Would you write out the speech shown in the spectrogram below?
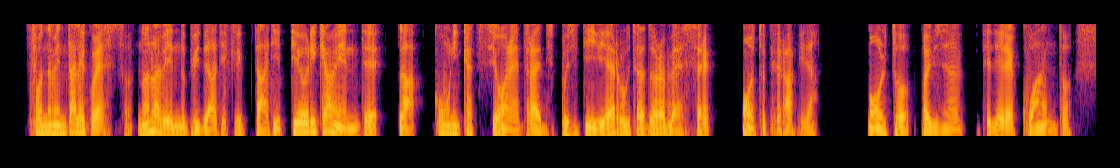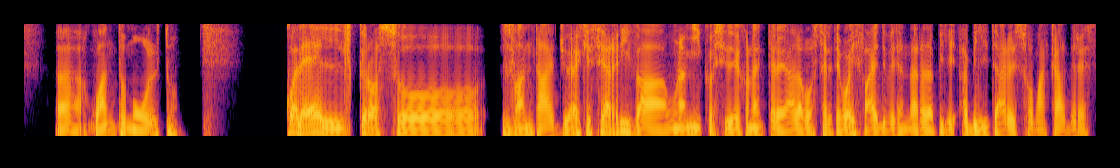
fondamentale questo, non avendo più dati criptati, teoricamente la comunicazione tra i dispositivi e il router dovrebbe essere molto più rapida. Molto, poi bisogna vedere quanto, uh, quanto molto. Qual è il grosso svantaggio? È che se arriva un amico e si deve connettere alla vostra rete wifi dovete andare ad abilitare il suo MAC address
